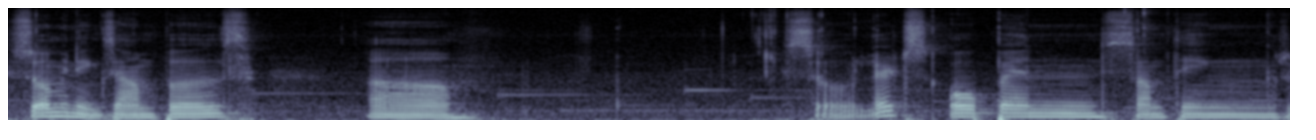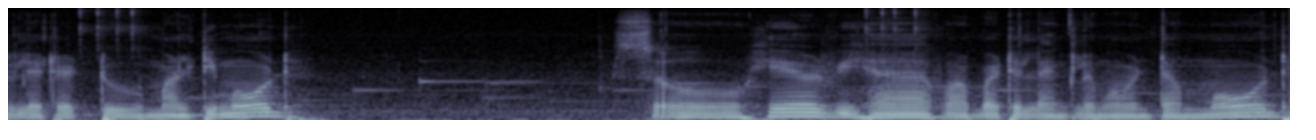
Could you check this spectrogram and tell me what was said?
so many examples. Uh, so let's open something related to multimode. So here we have orbital angular momentum mode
